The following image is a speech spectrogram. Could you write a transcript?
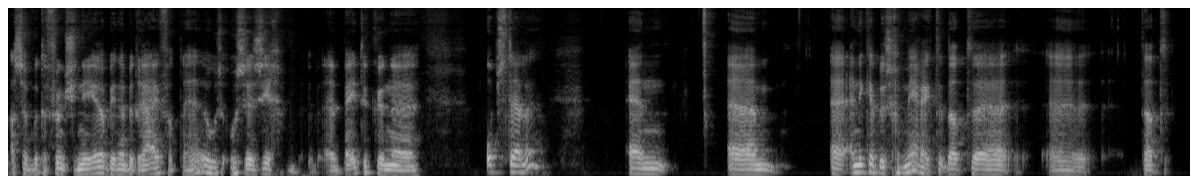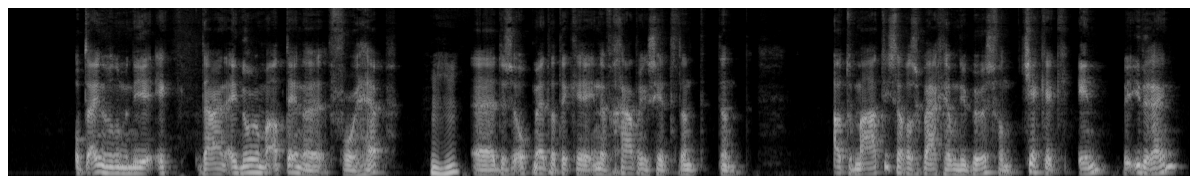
als ze moeten functioneren binnen een bedrijf, wat, hoe, hoe ze zich beter kunnen opstellen. En, ehm, eh, en ik heb dus gemerkt dat, uh, uh, dat op de een of andere manier ik daar een enorme antenne voor heb. Mm dus op het moment dat ik in een vergadering zit, dan, dan automatisch, daar was ik eigenlijk helemaal niet bewust van, check ik in bij iedereen.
